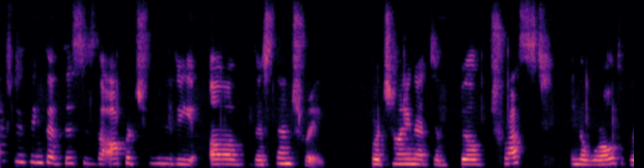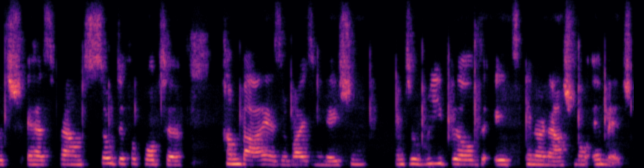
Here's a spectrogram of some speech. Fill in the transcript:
actually think that this is the opportunity of the century for China to build trust in the world, which it has found so difficult to come by as a rising nation, and to rebuild its international image.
